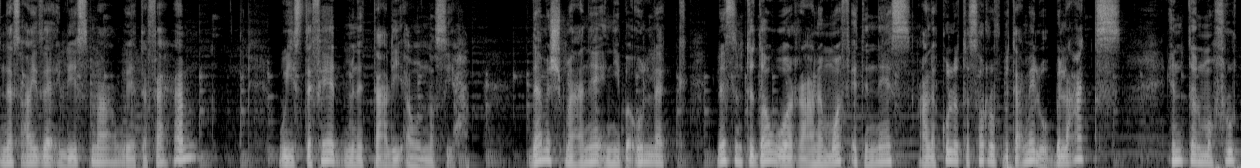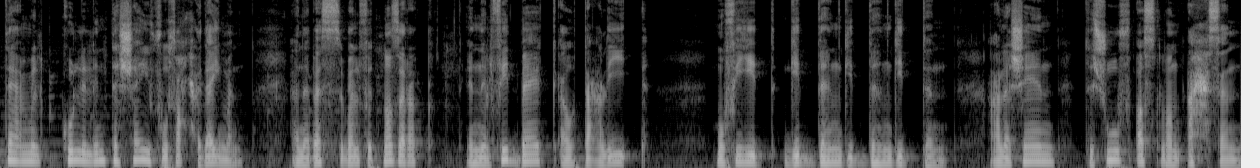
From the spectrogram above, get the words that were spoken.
الناس عايزة اللي يسمع ويتفهم ويستفاد من التعليق أو النصيحة. ده مش معناه إني بقولك لازم تدور على موافقة الناس على كل تصرف بتعمله. بالعكس أنت المفروض تعمل كل اللي أنت شايفه صح دايما. أنا بس بلفت نظرك إن الفيدباك أو التعليق مفيد جدا جدا جدا علشان تشوف أصلا أحسن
